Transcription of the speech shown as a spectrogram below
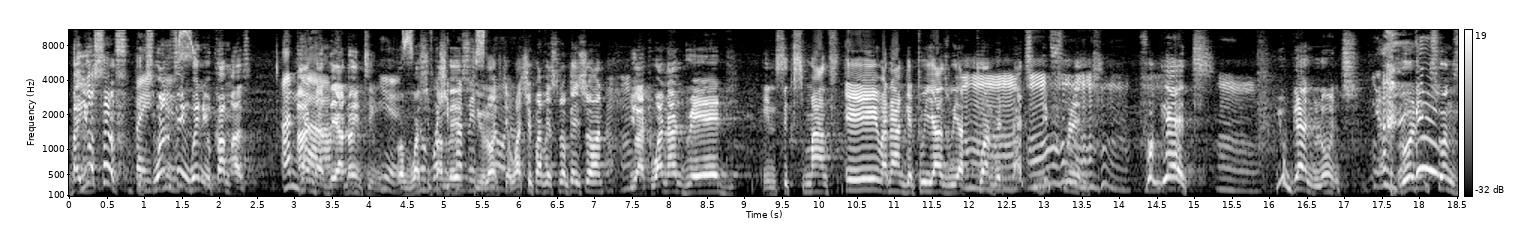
By yourself. By- it's one yes. thing when you come as Under- under uh, the anointing yes, of worship, harvest. harvest. You launch No, a no. worship harvest location. You're at 100 in six months. Hey, when I get two years, we are Mm-hmm. 200. That's mm-hmm. different. Mm-hmm. Forget. Mm. You go and launch. Rolling Stones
